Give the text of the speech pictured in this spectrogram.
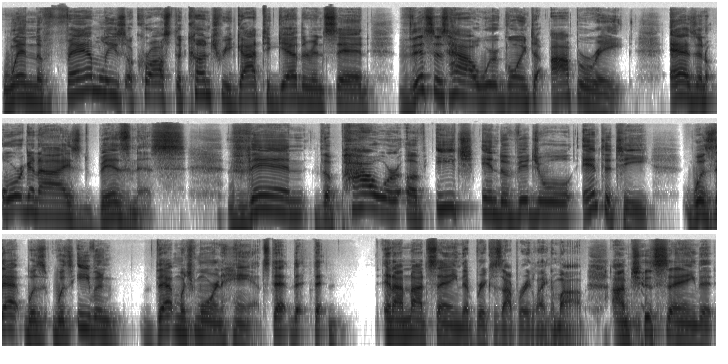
when the families across the country got together and said, This is how we're going to operate as an organized business, then the power of each individual entity was that was was even that much more enhanced. That, that, that and I'm not saying that BRICS is operating like the mob. I'm just saying that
